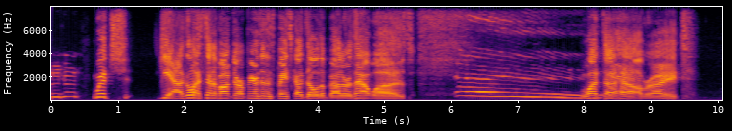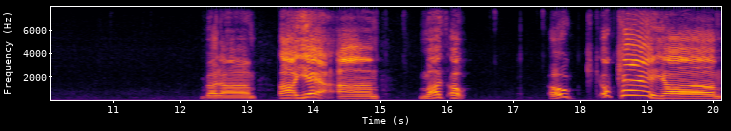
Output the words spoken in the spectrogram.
Mm-hmm. Which, yeah, the less said about their appearances in Space Godzilla, the better. That was. Uh, what the yeah. hell, right? But um, uh, yeah, um, must oh, oh, okay. Um,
